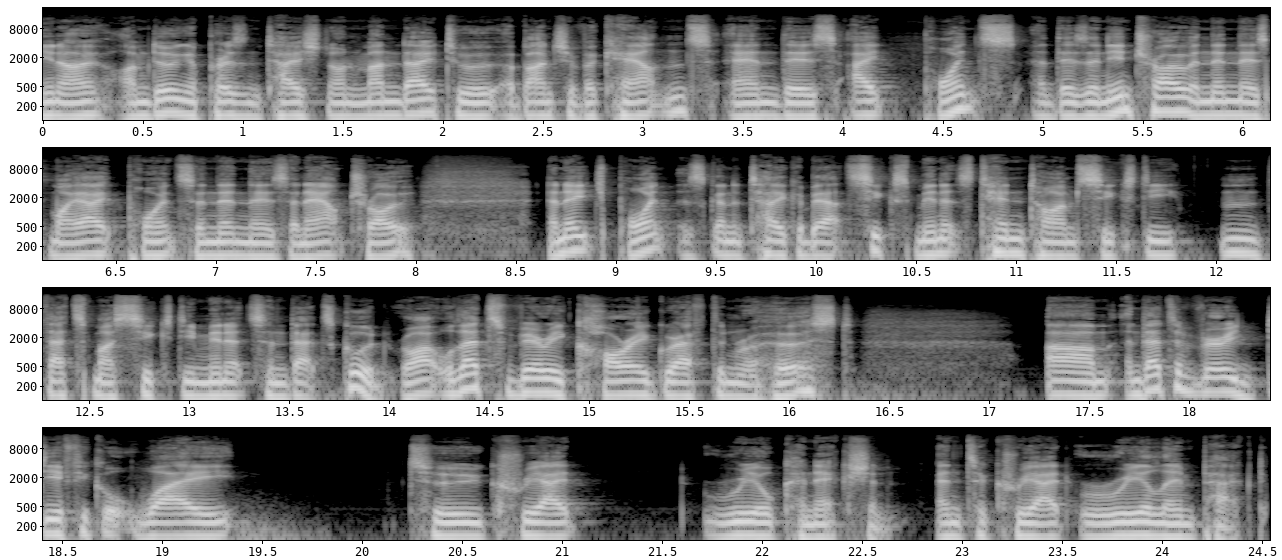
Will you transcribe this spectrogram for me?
You know, I'm doing a presentation on Monday to a bunch of accountants, and there's eight points, and there's an intro, and then there's my eight points, and then there's an outro. And each point is going to take about six minutes, 10 times 60. Mm, that's my 60 minutes, and that's good, right? Well, that's very choreographed and rehearsed. Um, and that's a very difficult way to create real connection and to create real impact.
